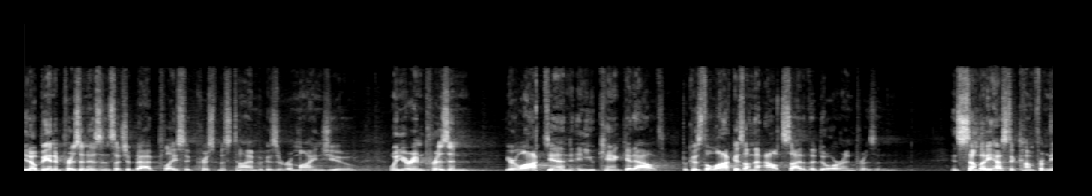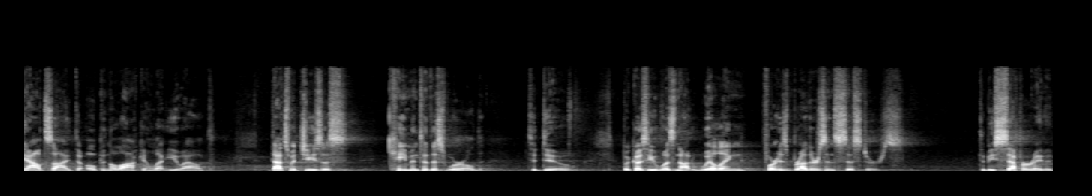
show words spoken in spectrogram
you know, being in prison isn't such a bad place at Christmas time because it reminds you when you're in prison, you're locked in and you can't get out because the lock is on the outside of the door in prison. And somebody has to come from the outside to open the lock and let you out. That's what Jesus came into this world to do because he was not willing for his brothers and sisters to be separated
